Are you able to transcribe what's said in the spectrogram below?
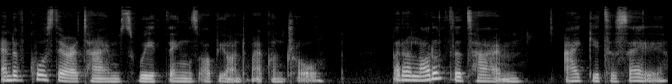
And of course, there are times where things are beyond my control. But a lot of the time, I get to say,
